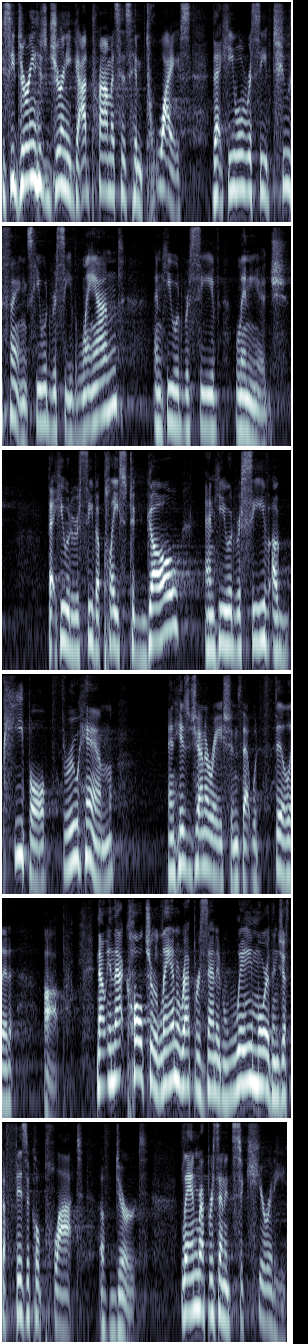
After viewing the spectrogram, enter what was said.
You see, during his journey, God promises him twice that he will receive two things he would receive land and he would receive lineage. That he would receive a place to go and he would receive a people through him and his generations that would fill it up. Now, in that culture, land represented way more than just a physical plot of dirt. Land represented security,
